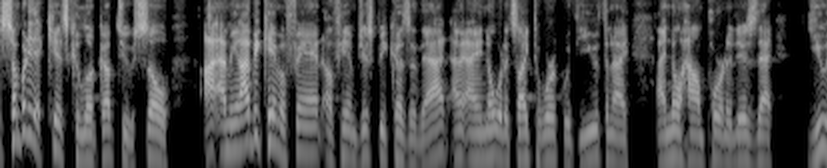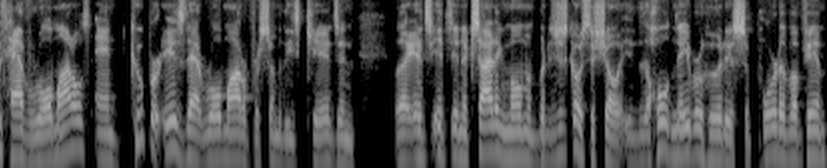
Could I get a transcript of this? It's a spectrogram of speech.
somebody that kids could look up to. So I, I, mean, I became a fan of him just because of that. I, I, know what it's like to work with youth, and I I know how important it is that youth have role models, and Cooper is that role model for some of these kids. And like it's it's an exciting moment, but it just goes to show eh, the whole neighborhood is supportive of him,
